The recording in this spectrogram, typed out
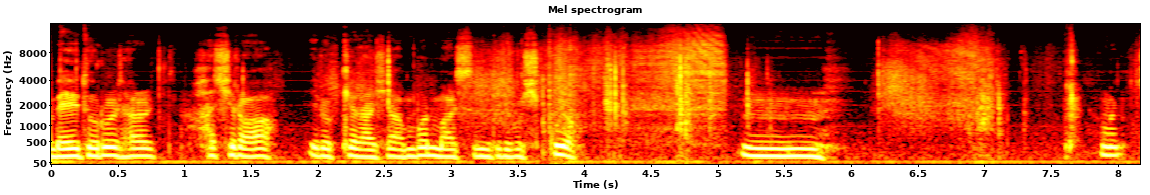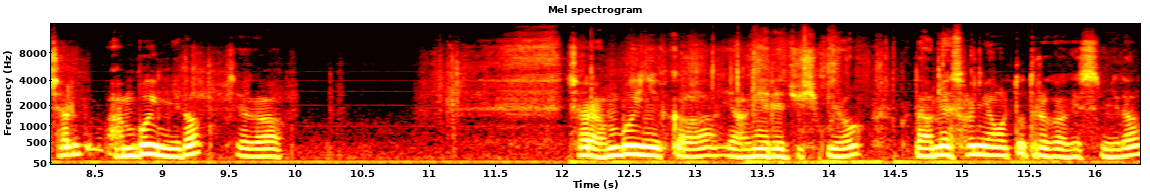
매도를 잘 하시라 이렇게 다시 한번 말씀드리고 싶고요. 음, 잘 안 보입니다. 제가 잘 안 보이니까 양해를 해주시고요. 그 다음에 설명을 또 들어가겠습니다.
